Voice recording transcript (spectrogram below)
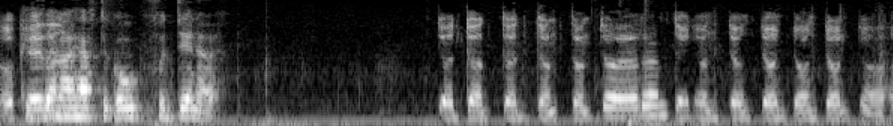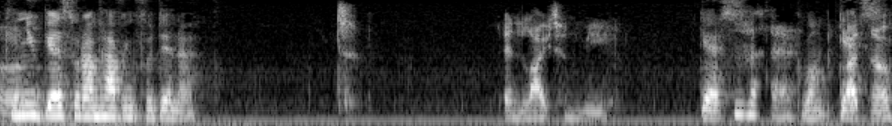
Okay, then. then. I have to go for dinner. Can you guess what I'm having for dinner? Enlighten me? Guess. Come on, guess. I don't know.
